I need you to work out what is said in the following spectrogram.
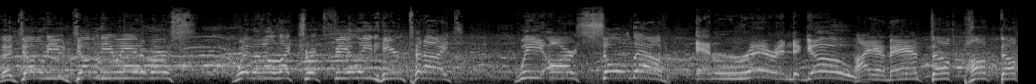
The WWE Universe with an electric feeling here tonight. We are sold out and raring to go. I am amped up, pumped up,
